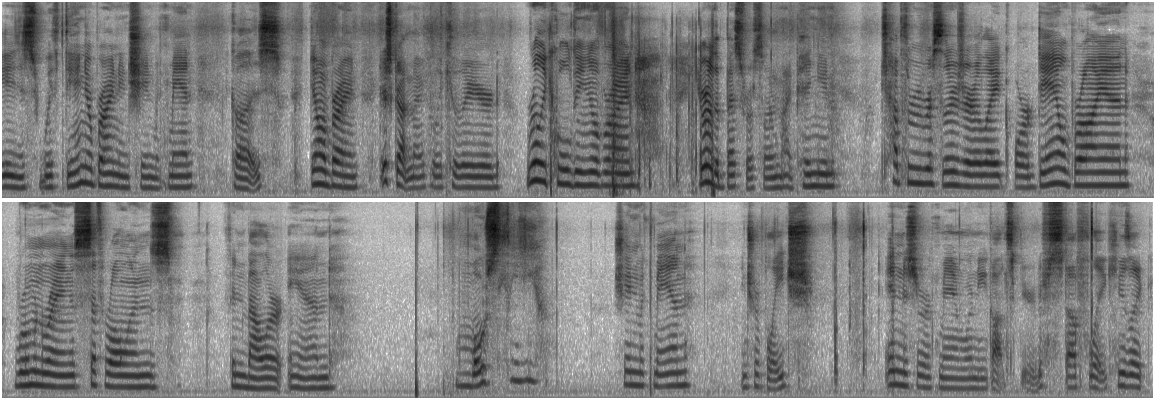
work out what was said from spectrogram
is with Daniel Bryan and Shane McMahon because Daniel Bryan just got medically cleared. Really cool, Daniel Bryan. You're the best wrestler in my opinion. Top three wrestlers are like are Daniel Bryan, Roman Reigns, Seth Rollins, Finn Balor, and mostly Shane McMahon and Triple H. And Mr. McMahon when he got scared of stuff. Like, he was like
